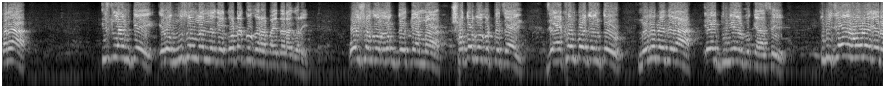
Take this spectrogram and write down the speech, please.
তারা ইসলামকে এবং মুসলমানদেরকে কটাক্ষ করার পায়তারা করে। ওই সকল লোকদেরকে আমরা সতর্ক করতে চাই যে এখন পর্যন্ত নবীবেদীরা এই দুনিয়ার বুকে আছে। তুমি যে হও না কেন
